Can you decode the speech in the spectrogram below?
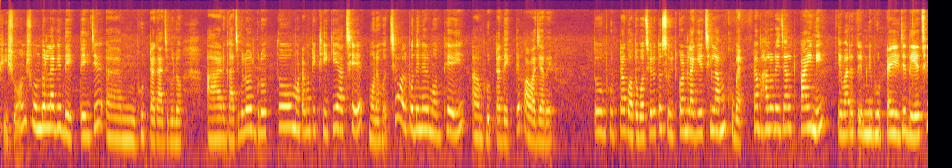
ভীষণ সুন্দর লাগে দেখতে এই যে ভুট্টা গাছগুলো। আর গাছগুলোর গ্রোথ তো মোটামুটি ঠিকই আছে, মনে হচ্ছে অল্প দিনের মধ্যেই ভুট্টা দেখতে পাওয়া যাবে। তো ভুট্টা গত বছরে তো সুইটকর্ন লাগিয়েছিলাম, খুব একটা ভালো রেজাল্ট পাইনি। এবারে তো এমনি ভুট্টাই এই যে দিয়েছি,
